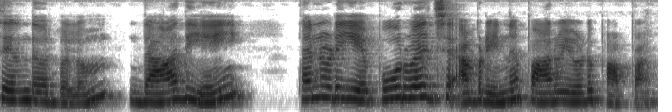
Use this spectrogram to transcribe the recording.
சேர்ந்தவர்களும் தாதியை தன்னுடைய பூர்வஜ் அப்படின்னு பார்வையோடு பார்ப்பாங்க.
